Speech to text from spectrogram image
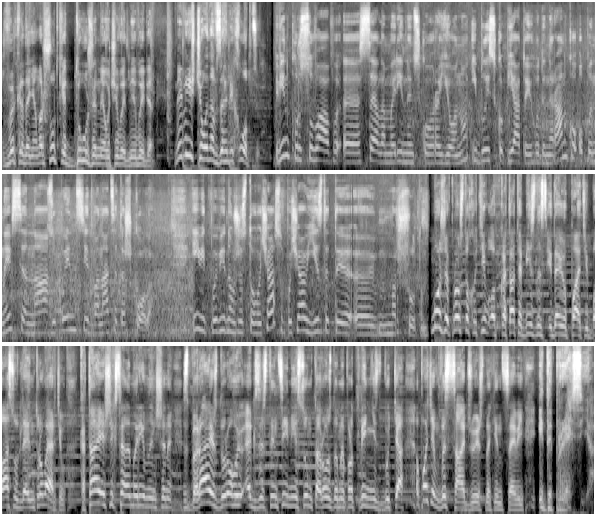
Викрадення маршрутки дуже неочевидний вибір. Навіщо вона взагалі хлопцю? Він курсував е, селами Рівненського району і близько п'ятої години ранку опинився на зупинці 12-та школа. І відповідно вже з того часу почав їздити е, маршрутом. Може, просто хотів обкатати бізнес-ідею паті басу для інтровертів. Катаєш їх селами Рівненщини, збираєш дорогою екзистенційний сум та роздуми про твінність буття, а потім висаджуєш на кінцевій. І депресія.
